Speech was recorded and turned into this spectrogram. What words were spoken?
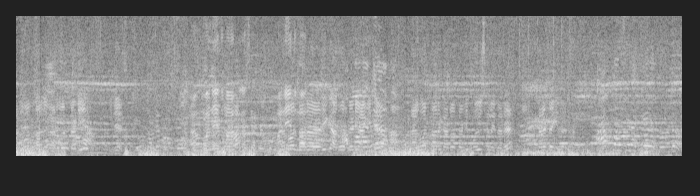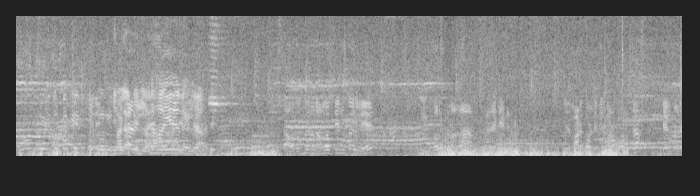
ಅರವತ್ತಾರು ಅರವತ್ತಡಿ ಇದೆ. ಮನೇದು ಮಾತ್ರ ಸರ್. ಮನೇದು ಮಾತ್ರ. ಅರವತ್ತಾರರಿಗೆ ಅರವತ್ತಡಿ ಆಗಿದೆ. ಅರವತ್ತಾರಕ್ಕೆ ಅರವತ್ತಡಿ ಪೊಸಿಷನ್ ಇದ್ದಾರೆ ಕರೆಕ್ಟ್ ಆಗಿದೆ ಇಲ್ಲ ಇಲ್ಲ. ಏನೇನು ಇಲ್ಲ ಸಾವಿರದ ಒಂಬೈನೂರ ನಲವತ್ತೆಂಟರಲ್ಲಿ ಇಲ್ಲಿ ತೋರಿಸ್ಬಿಡಲ್ಲ ಅದೇ ಡಿ ಡಿ ಇದು ಮಾಡ್ಕೊಂಡಿದ್ದೀವಿ ನಾವು ಅಂತ ಕೇಳ್ತಾರೆ.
